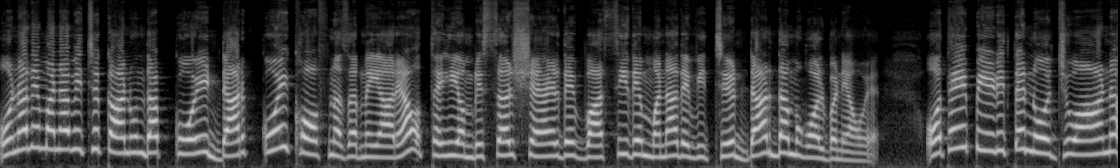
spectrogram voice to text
ਉਹਨਾਂ ਦੇ ਮਨਾਂ ਵਿੱਚ ਕਾਨੂੰਨ ਦਾ ਕੋਈ ਡਰ, ਕੋਈ ਖੌਫ ਨਜ਼ਰ ਨਹੀਂ ਆ ਰਿਹਾ। ਉੱਥੇ ਹੀ ਅੰਮ੍ਰਿਤਸਰ ਸ਼ਹਿਰ ਦੇ ਵਾਸੀ ਦੇ ਮਨਾਂ ਦੇ ਵਿੱਚ ਡਰ ਦਾ ਮਾਹੌਲ ਬਣਿਆ ਹੋਇਆ ਹੈ। ਉੱਥੇ ਹੀ ਪੀੜਿਤ ਨੌਜਵਾਨ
